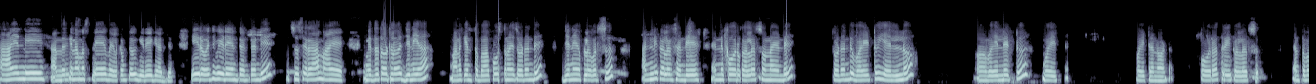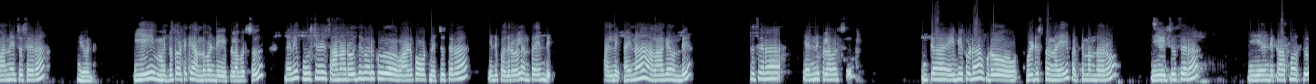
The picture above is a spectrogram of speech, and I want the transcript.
Hi అండి. అందరికీ నమస్తే. వెల్కమ్ టు గిరి గార్డెన్ ఈ రోజు వీడియో ఏంటంటే అండి చూసారా మా మిద్దె తోటలో జినియా? మనకి ఇంత బాగా పూస్తున్నాయి చూడండి. జినియా ఫ్లవర్స్. అన్ని కలర్స్ అండి. అన్ని ఫోర్ కలర్స్ ఉన్నాయండి. చూడండి white yellow violet white white అనమాట ఫోర్ త్రీ కలర్స్. ఎంత బాగున్నాయి చూసారా? ఇవ్వండి. ఈ మిద్దె తోటకి అందమండి ఈ ఫ్లవర్స్. కానీ పూసిన చాలా రోజుల వరకు వాడిపోవట్లేదు. చూసారా? ఇది పది రోజులు ఎంత అయింది? పల్లి అయినా అలాగే ఉంది. చూసారా? ఎన్ని ఫ్లవర్స్? ఇంకా ఇవి కూడా ఇప్పుడు విడుస్తున్నాయి పత్తి మందారం. ఇవి చూసారా? ఇవ్వండి కాస్మోస్?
